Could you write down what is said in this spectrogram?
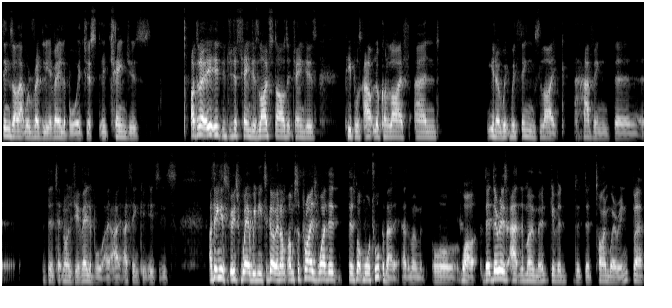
things like that were readily available, it just it changes. I don't know. It, it just changes lifestyles. It changes people's outlook on life, and you know, with, with things like having the the technology available, I, I, I think it's it's I think it's it's where we need to go, and I'm I'm surprised why there, there's not more talk about it at the moment. Or well, there, there is at the moment, given the, the time we're in. But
